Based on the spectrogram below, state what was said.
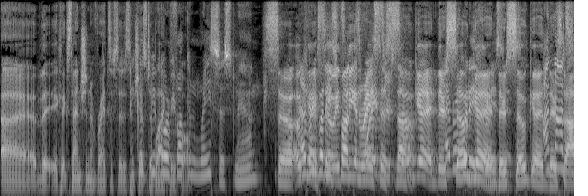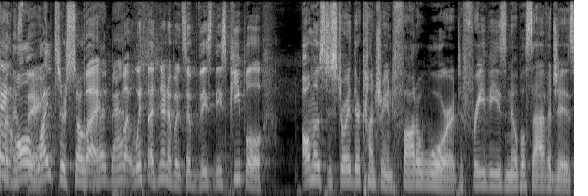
uh, the extension of rights of citizenship because to people black are people? fucking racist, man. so okay, Everybody's so it's, fucking these whites racist, are so good. They're so Everybody's good. They're so good. I'm They're not stopping saying this all thing. whites are so but, good, man. But with that, no, no. But so these these people almost destroyed their country and fought a war to free these noble savages,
